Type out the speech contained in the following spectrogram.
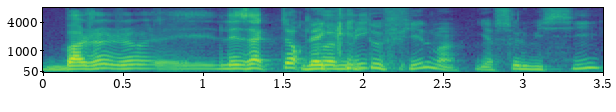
bah, je- je- les acteurs Il a écrit deux films. Il y a celui-ci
